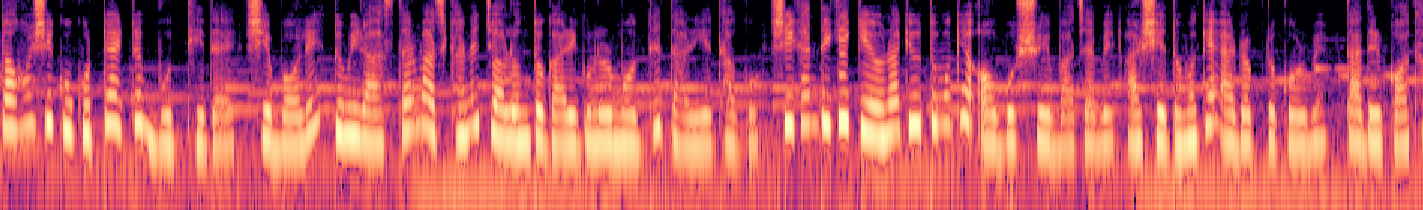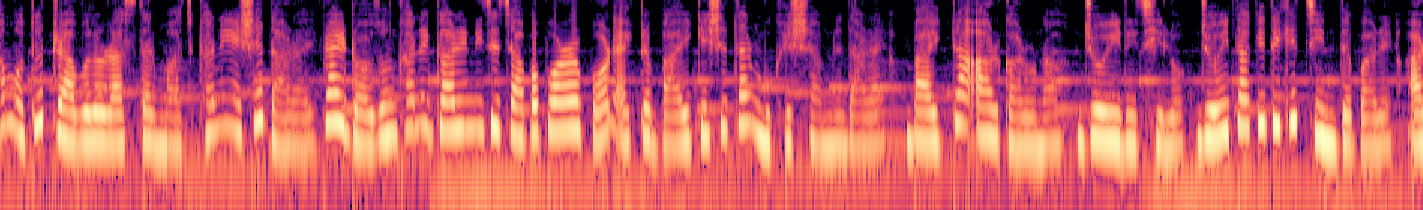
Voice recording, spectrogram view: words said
তখন সে কুকুরটা একটা বুদ্ধি দেয়। সে বলে, তুমি রাস্তার মাঝখানে চলন্ত গাড়িগুলোর মধ্যে দাঁড়িয়ে থাকো। সেখান থেকে কেউ না কেউ তোমাকে অবশ্যই বাঁচাবে আর সে তোমাকে অ্যাডপ্ট করবে। তাদের কথা মতো ট্রাভেলও রাস্তার মাঝখানে এসে দাঁড়ায়। প্রায় ডজন খানেক গাড়ির নিচে চাপা পড়ার পর একটা বাইক এসে তার মুখের সামনে দাঁড়ায়। বাইকটা আর কারও না, জয়ীরই ছিল। জয়ী তাকে দেখে চিনতে পারে আর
